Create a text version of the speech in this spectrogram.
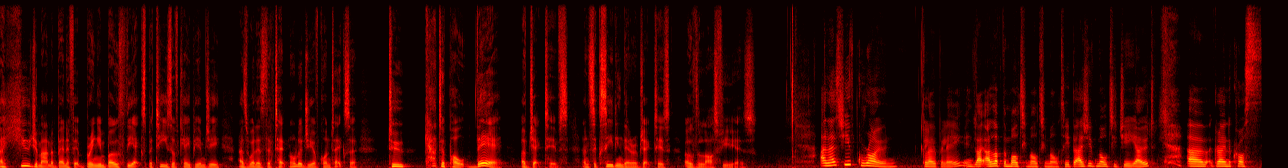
a huge amount of benefit bringing both the expertise of KPMG as well as the technology of Quantexa to catapult their objectives and succeeding their objectives over the last few years. And as you've grown globally, like I love the multi, multi, multi, but as you've multi-geoed, um, grown across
